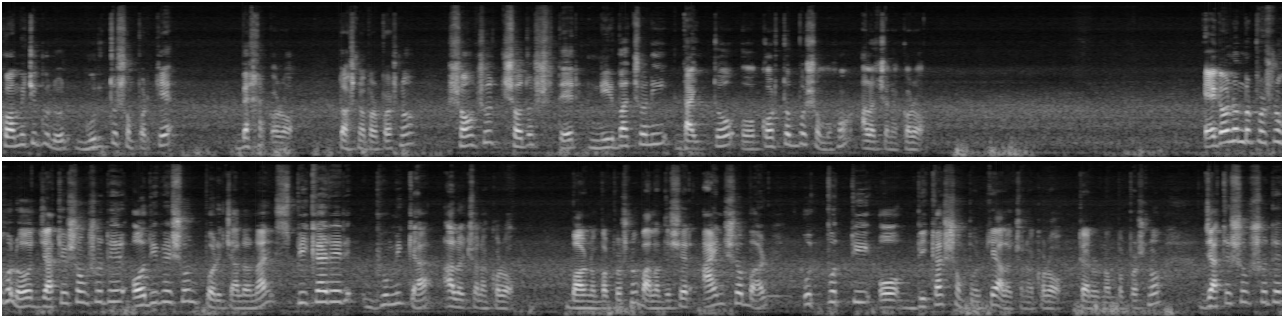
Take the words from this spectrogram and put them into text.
কমিটিগুলোর গুরুত্ব সম্পর্কে ব্যাখ্যা করো। দশ নম্বর প্রশ্ন, সংসদ সদস্যদের নির্বাচনী দায়িত্ব ও কর্তব্যসমূহ আলোচনা করো। এগারো নম্বর প্রশ্ন হলো, জাতীয় সংসদের অধিবেশন পরিচালনায় স্পিকারের ভূমিকা আলোচনা করো। বারো নম্বর প্রশ্ন, বাংলাদেশের আইনসভার উৎপত্তি ও বিকাশ সম্পর্কে আলোচনা করো। তেরো নম্বর প্রশ্ন, জাতীয় সংসদের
